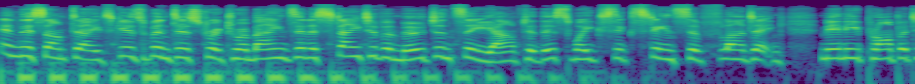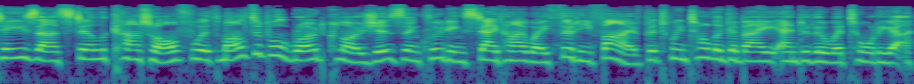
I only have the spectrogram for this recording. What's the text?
In this update, Gisborne District remains in a state of emergency after this week's extensive flooding. Many properties are still cut off with multiple road closures, including State Highway 35 between Tolaga Bay and Ruatoria.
